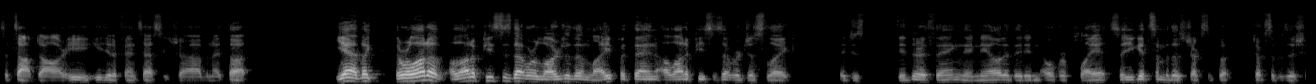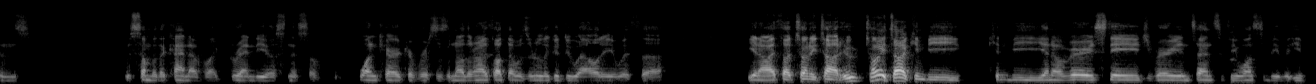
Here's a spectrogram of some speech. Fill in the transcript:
to Top Dollar. He he did a fantastic job, and I thought, yeah, like there were a lot of a lot of pieces that were larger than life, but then a lot of pieces that were just like they just did their thing. They nailed it. They didn't overplay it. So you get some of those juxtap- juxtapositions with some of the kind of like grandioseness of one character versus another. And I thought that was a really good duality with, uh, you know, I thought Tony Todd, who Tony Todd can be, can be, you know, very stage, very intense if he wants to be, but he,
